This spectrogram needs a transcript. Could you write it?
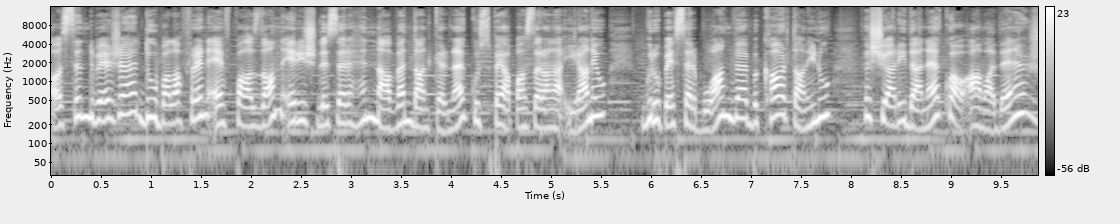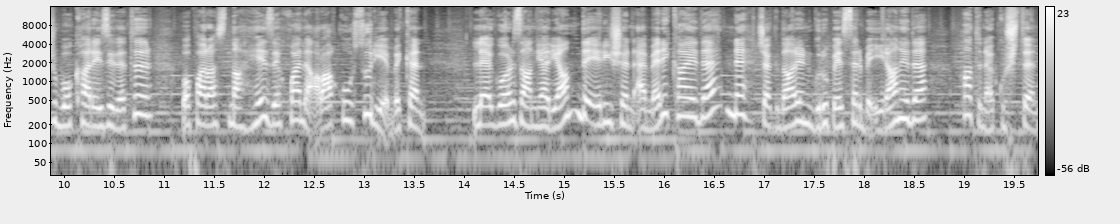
ئاستن دبێژە دوو بەڵافرن F15 عێریش لەسەر هەن ناوەندانکردە کوسپەیە پاسەرانە ئیرانی و گروپێ سەربووان وە بکارتانین و هشیاریدانە کو ئەو ئامادەنە ji بۆ کارێزیدەتر بۆ پاراستنا هێزێ خوا لە عراق و سووریە بکەن. لە گۆرزانیاریان دە عێریشن ئەمریکایەدە نەهچەکدارن گروپێ سەر بە ئیرانێدە هاتنە کوشتن.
